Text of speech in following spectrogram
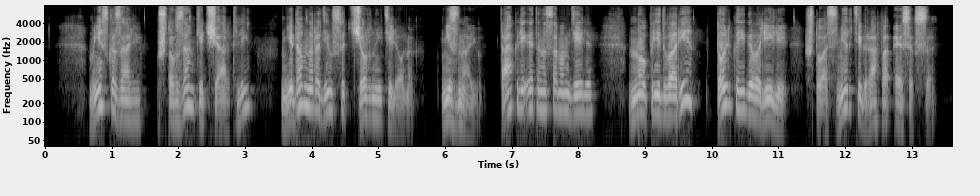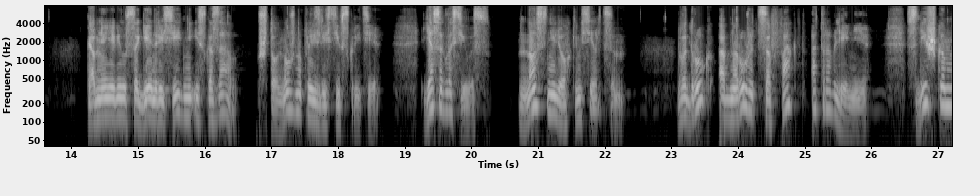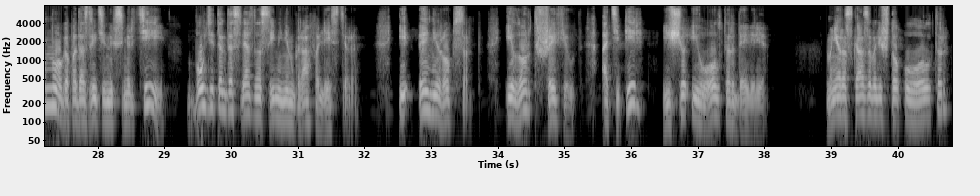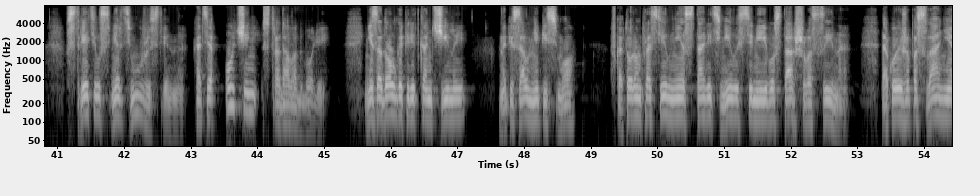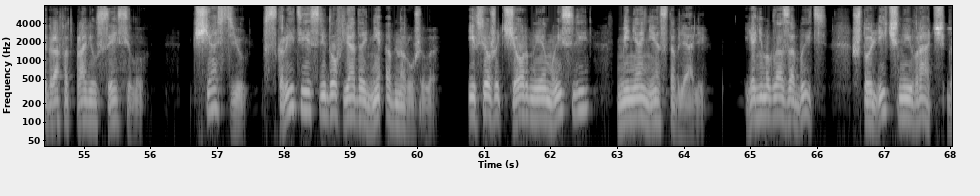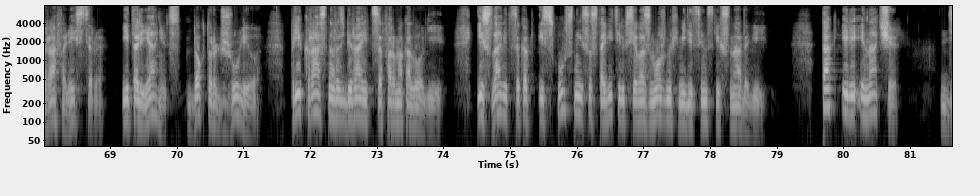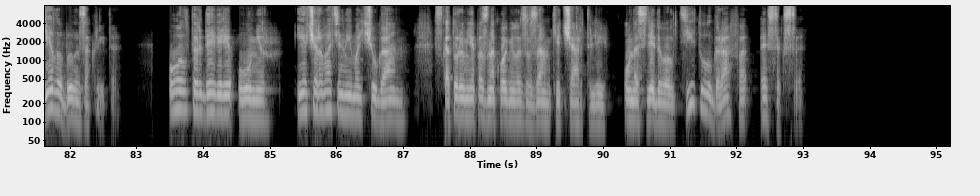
Мне сказали, что в замке Чартли недавно родился черный теленок. Не знаю, так ли это на самом деле, но при дворе только и говорили, что о смерти графа Эссекса. Ко мне явился Генри Сидни и сказал, что нужно произвести вскрытие. Я согласилась, но с нелегким сердцем. Вдруг обнаружится факт отравления. Слишком много подозрительных смертей будет тогда связано с именем графа Лестера, и Энни Робсарт, и лорд Шеффилд, а теперь еще и Уолтер Девери. Мне рассказывали, что Уолтер встретил смерть мужественно, хотя очень страдал от боли. Незадолго перед кончиной написал мне письмо, в котором просил не оставить милостями его старшего сына. Такое же послание граф отправил Сесилу. К счастью, Вскрытие следов яда не обнаружило, и все же черные мысли меня не оставляли. Я не могла забыть, что личный врач графа Лестера, итальянец доктор Джулио, прекрасно разбирается в фармакологии и славится как искусный составитель всевозможных медицинских снадобий. Так или иначе, дело было закрыто. Олтер Девери умер, и очаровательный мальчуган с которым я познакомилась в замке Чартли, унаследовал титул графа Эссекса.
